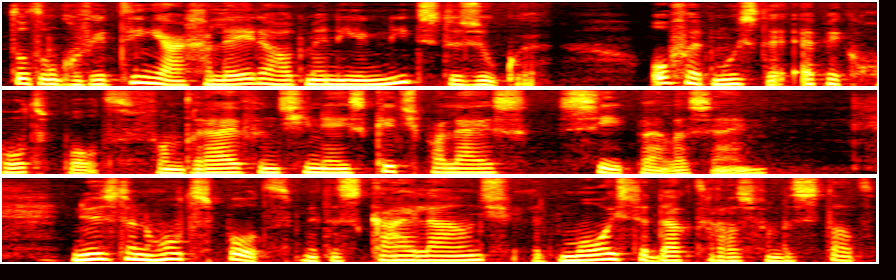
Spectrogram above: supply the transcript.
tot ongeveer tien jaar geleden, had men hier niets te zoeken. Of het moest de epic hotpot van drijvend Chinees kitschpaleis Sea Palace zijn. Nu is het een hotspot met de Sky Lounge, het mooiste dakterras van de stad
